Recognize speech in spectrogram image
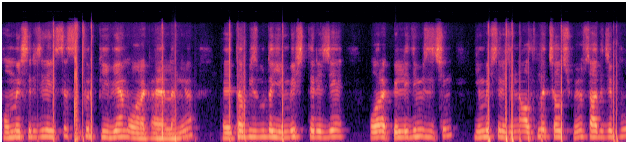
15 derece ise 0 PWM olarak ayarlanıyor. E, tabii biz burada 25 derece olarak belirlediğimiz için 25 derecenin altında çalışmıyor. Sadece bu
